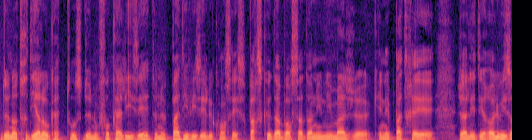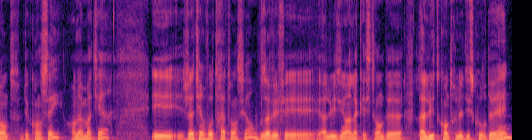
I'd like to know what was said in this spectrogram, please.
de notre dialogue à tous, de nous focaliser, de ne pas diviser le Conseil, parce que d'abord, ça donne une image euh, qui n'est pas très, j'allais dire, reluisante du Conseil en la matière. Et j'attire votre attention, vous avez fait allusion à la question de la lutte contre le discours de haine.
